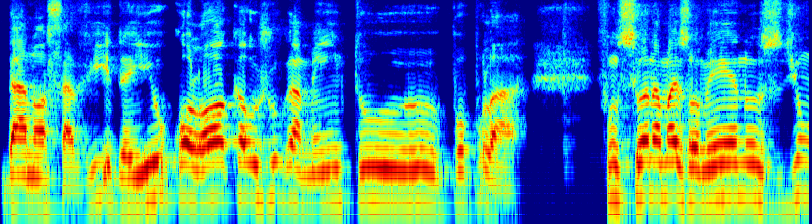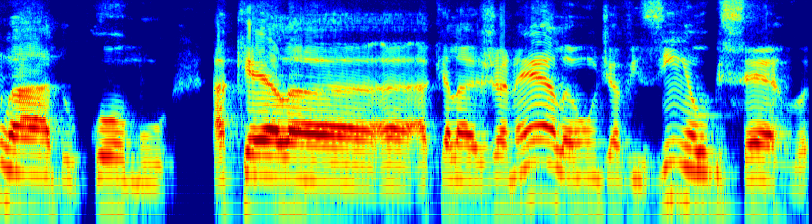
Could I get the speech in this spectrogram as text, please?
da nossa vida e o coloca ao julgamento popular. Funciona mais ou menos de um lado como aquela, aquela janela onde a vizinha observa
